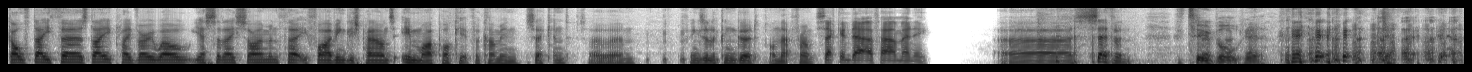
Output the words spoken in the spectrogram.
Golf day Thursday played very well yesterday. Simon, thirty-five English pounds in my pocket for coming second. So um, things are looking good on that front. Second out of how many? Uh, seven. Two ball. Okay. Yeah.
